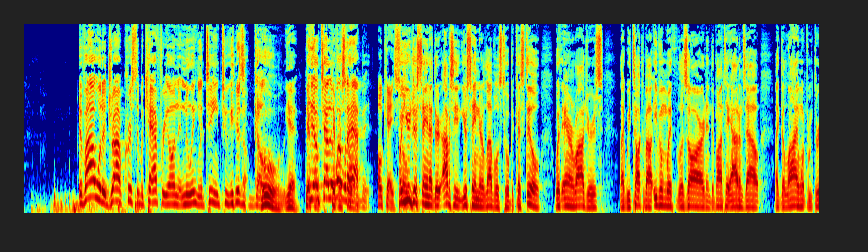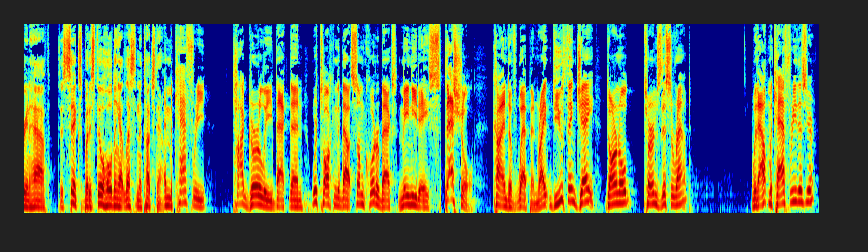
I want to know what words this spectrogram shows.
if I would have dropped Christian McCaffrey on the New England team two years ago, Ooh, yeah. they don't tell it what would have happened. okay, so But you're just saying that they're obviously you're saying there are levels to it because still with Aaron Rodgers, like we talked about, even with Lazard and Davante Adams out, like the line went from three and a half to six, but it's still holding at less than a touchdown. and McCaffrey, Todd Gurley back then. We're talking about some quarterbacks may need a special kind of weapon, right? Do you think Jay Darnold turns this around without McCaffrey this year?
